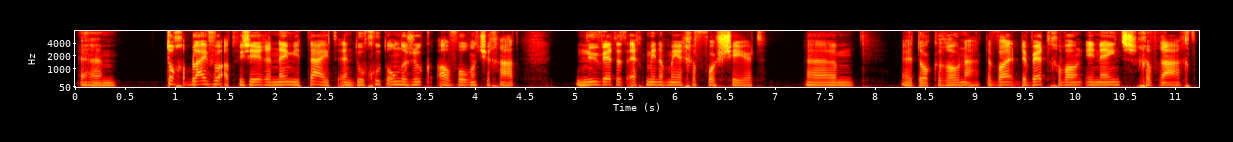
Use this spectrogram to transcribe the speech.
ehm, toch blijven we adviseren, neem je tijd en doe goed onderzoek alvorens je gaat. Nu werd het echt min of meer geforceerd. Eh, door corona. Er, er werd gewoon ineens gevraagd.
